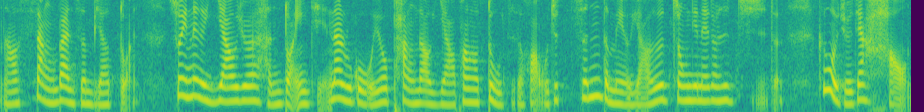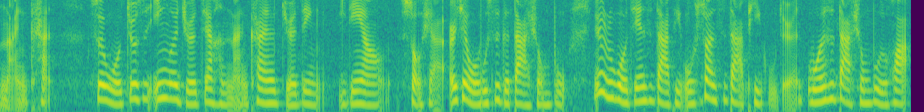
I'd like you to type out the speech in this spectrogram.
然后上半身比较短。所以那个腰就会很短一截。那如果我又胖到腰、胖到肚子的话，我就真的没有腰，就中间那段是直的。可我觉得这样好难看，所以我就是因为觉得这样很难看，就决定一定要瘦下来。而且我不是个大胸部，因为如果今天是大屁股，我算是大屁股的人，我要是大胸部的话，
